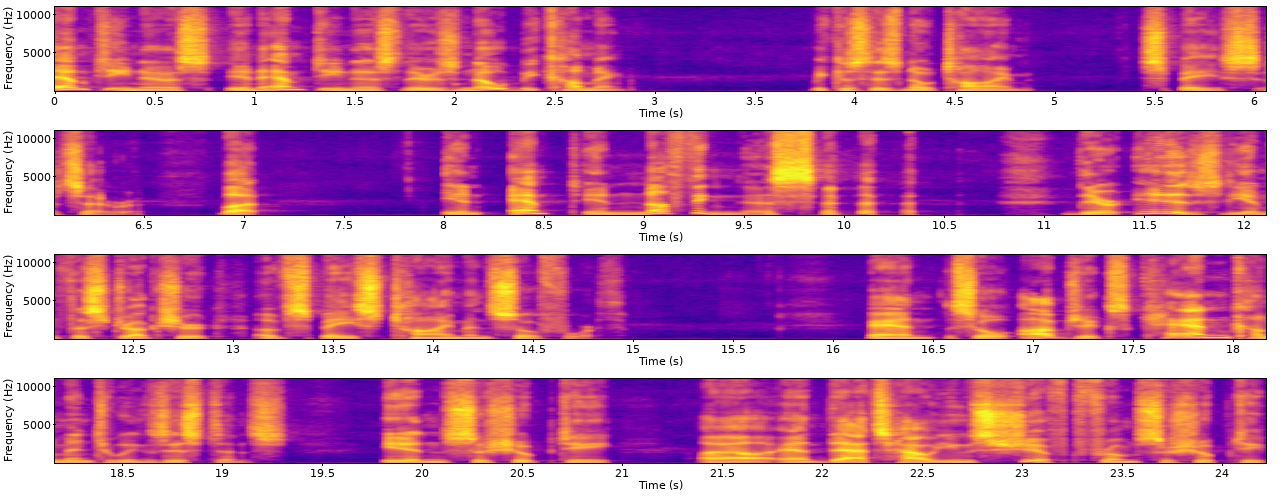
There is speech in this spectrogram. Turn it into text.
emptiness, in emptiness, there's no becoming because there's no time, space, etc. But in empt in nothingness, there is the infrastructure of space, time, and so forth. And so objects can come into existence in Sushupti, uh, and that's how you shift from Sushupti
